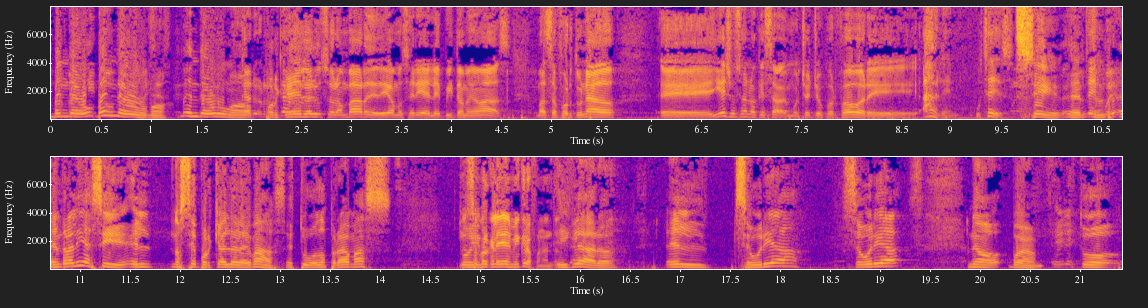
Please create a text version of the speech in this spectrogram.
Vende, vende humo, vende humo. Porque Ricardo él, Caruso Lombardi, digamos, sería el epítome más, más afortunado. Eh, y ellos son los que saben, muchachos, por favor, eh, hablen, ustedes. Sí, en, Ustedes, en- en realidad sí. Él no sé por qué habla de más. Estuvo dos programas. No sé por qué le di el micrófono Y entonces. claro, él, seguridad, seguridad. No, bueno, él estuvo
